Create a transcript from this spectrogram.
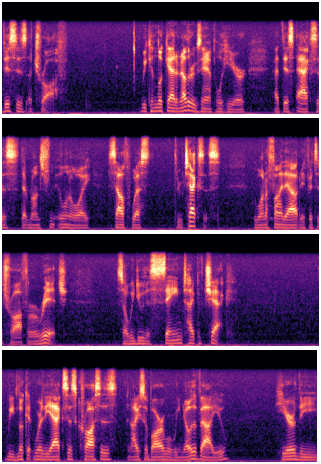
This is a trough. We can look at another example here at this axis that runs from Illinois southwest through Texas. We want to find out if it's a trough or a ridge. So we do the same type of check. We look at where the axis crosses an isobar where we know the value. Here the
